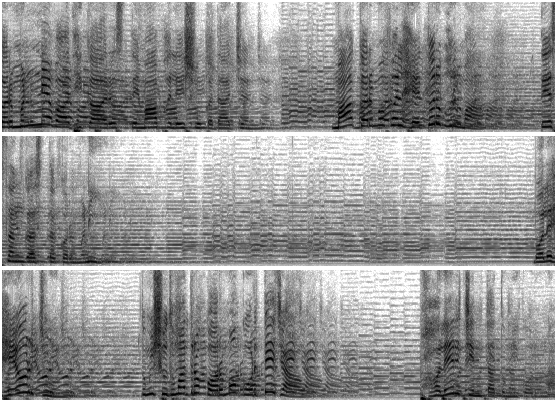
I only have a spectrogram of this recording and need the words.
कर्मण्यवाधिकारस्ते मा फलेषु कदाचन मा कर्मफल हेतुर्भुर्मा ते संगस्त कर्मणि বলে হে অর্জুন তুমি শুধুমাত্র কর্ম করতে যাও ফলের চিন্তা তুমি করো না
